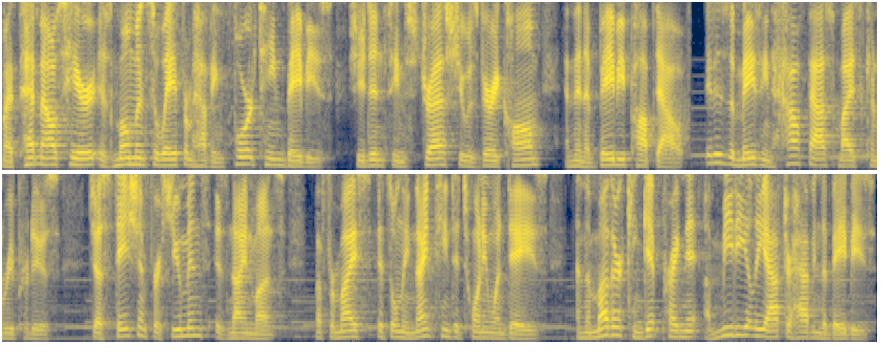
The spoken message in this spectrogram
My pet mouse here is moments away from having 14 babies. She didn't seem stressed, she was very calm, and then a baby popped out. It is amazing how fast mice can reproduce. Gestation for humans is 9 months, but for mice it's only 19 to 21 days, and the mother can get pregnant immediately after having the babies.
